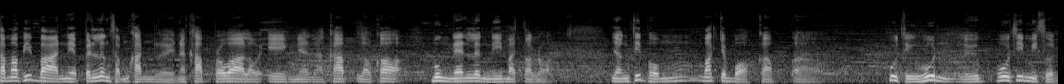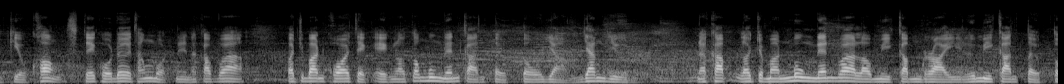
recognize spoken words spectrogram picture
ธรรมาภิบาลเนี่ยเป็นเรื่องสำคัญเลยนะครับ เพราะว่าเราเองเนี่ยนะครับเราก็มุ่งเน้นเรื่องนี้มาตลอด อย่างที่ผมมักจะบอกกับผู้ถือหุ้นหรือผู้ที่มีส่วนเกี่ยวข้อง stakeholder ทั้งหมดเนี่ยนะครับว่าปัจจุบันคอเทคเองเราต้องมุ่งเน้นการเติบโตอย่างยั่งยืนนะครับเราจะมามุ่งเน้นว่าเรามีกำไรหรือมีการเติบโต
